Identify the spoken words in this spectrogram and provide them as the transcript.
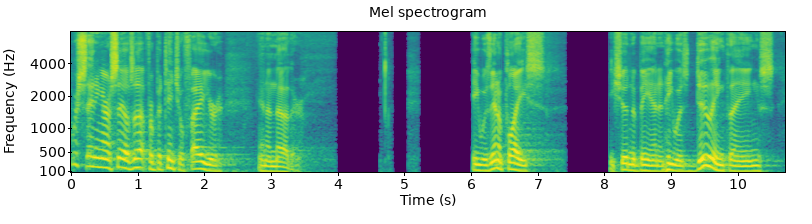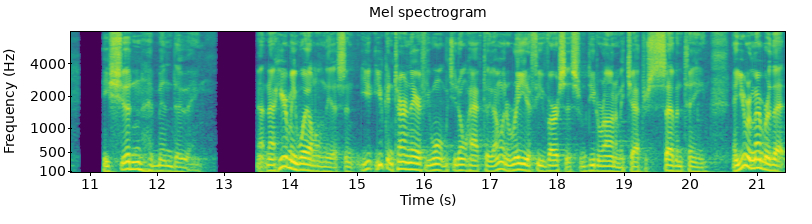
we're setting ourselves up for potential failure in another. He was in a place he shouldn't have been, and he was doing things he shouldn't have been doing. Now, now hear me well on this, and you, you can turn there if you want, but you don't have to. I'm going to read a few verses from Deuteronomy chapter 17. Now, you remember that,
